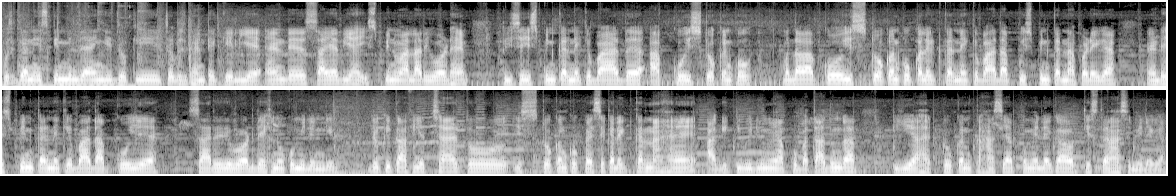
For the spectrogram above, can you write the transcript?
कुछ गन स्किन मिल जाएँगी जो कि चौबीस घंटे के लिए। एंड शायद यह स्पिन वाला रिवॉर्ड है। तो इसे स्पिन करने के बाद आपको इस टोकन को मतलब आपको इस टोकन को कलेक्ट करने के बाद आपको स्पिन करना पड़ेगा। एंड स्पिन करने के बाद आपको ये सारे रिवॉर्ड देखने को मिलेंगे, जो कि काफ़ी अच्छा है। तो इस टोकन को कैसे कलेक्ट करना है, आगे की वीडियो में आपको बता दूँगा कि यह टोकन कहाँ से आपको मिलेगा और किस तरह से मिलेगा।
